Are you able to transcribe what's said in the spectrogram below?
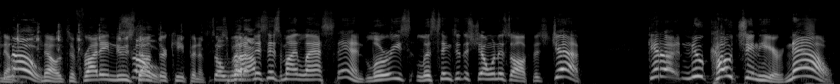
no. No. No, it's a Friday news So- dump. They're keeping him. so but what I- I'm- this is my last stand. Lurie's listening to the show in his office. Jeff, get a new coach in here now.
